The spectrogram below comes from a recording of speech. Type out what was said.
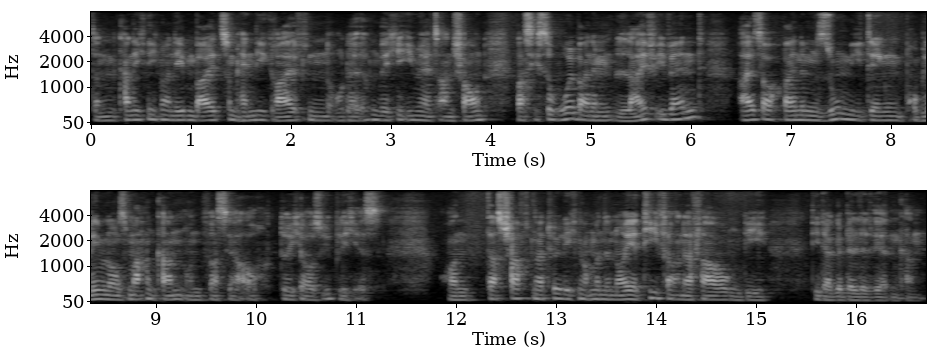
Dann kann ich nicht mal nebenbei zum Handy greifen oder irgendwelche E-Mails anschauen, was ich sowohl bei einem Live-Event als auch bei einem Zoom-Meeting problemlos machen kann und was ja auch durchaus üblich ist. Und das schafft natürlich nochmal eine neue Tiefe an Erfahrungen, die die da gebildet werden kann.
